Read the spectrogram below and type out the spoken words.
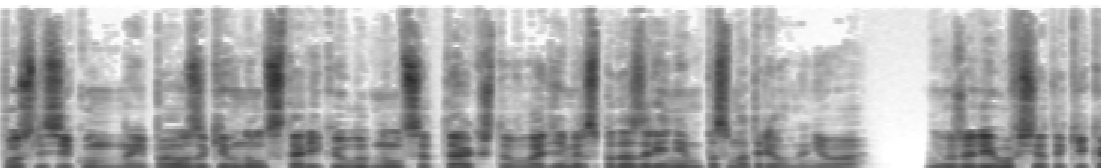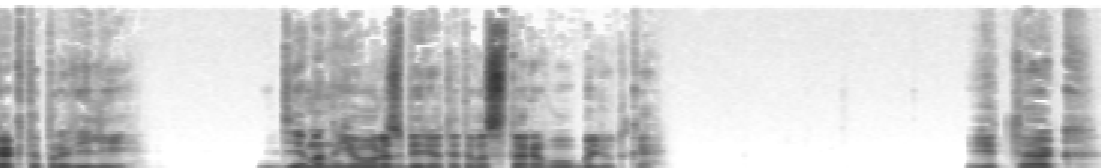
После секундной паузы кивнул старик и улыбнулся так, что Владимир с подозрением посмотрел на него. Неужели его все-таки как-то провели? Демон его разберет, этого старого ублюдка. «Итак,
